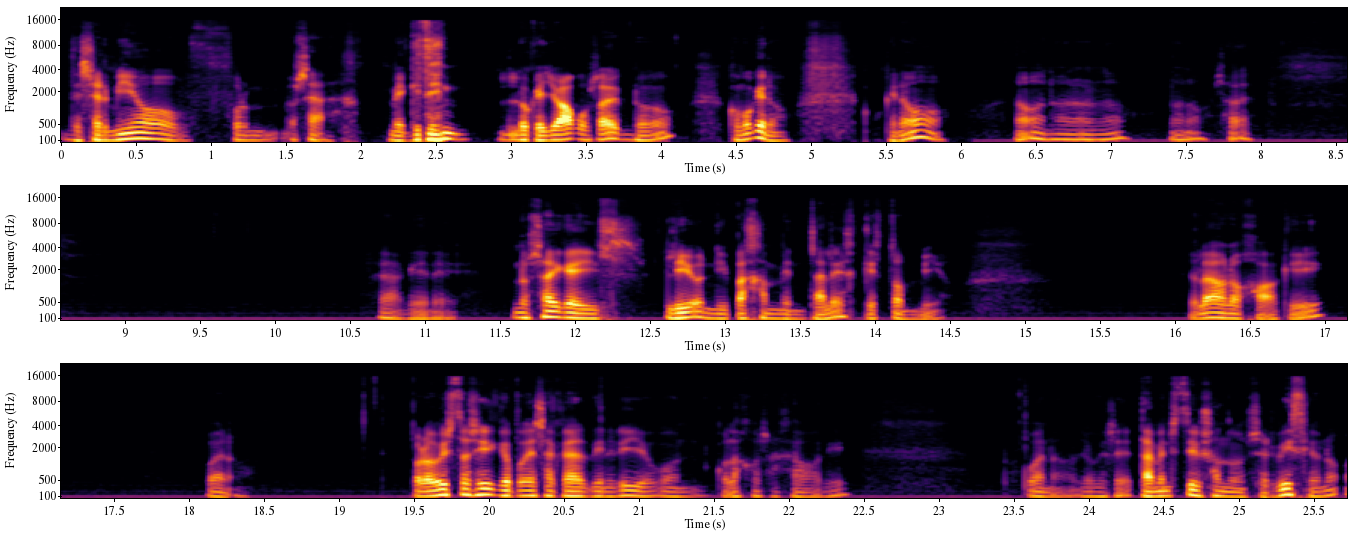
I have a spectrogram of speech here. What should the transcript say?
de ser mío, o sea, me quiten lo que yo hago, ¿sabes? No, ¿cómo que no? ¿Cómo que no? No, no, no, no, no, no, ¿sabes? O sea, que no salgáis líos ni pajas mentales, que esto es mío. Yo lo he alojado aquí. Bueno, por lo visto sí que puedes sacar dinerillo con, con las cosas que hago aquí. Bueno, yo qué sé. También estoy usando un servicio, ¿no?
